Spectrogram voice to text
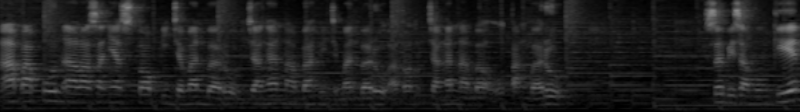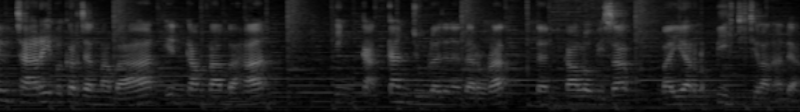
Apa pun alasannya stop pinjaman baru. Jangan nambah pinjaman baru atau jangan nambah utang baru. Sebisa mungkin cari pekerjaan tambahan, income tambahan, tingkatkan jumlah dana darurat, dan kalau bisa bayar lebih cicilan Anda.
